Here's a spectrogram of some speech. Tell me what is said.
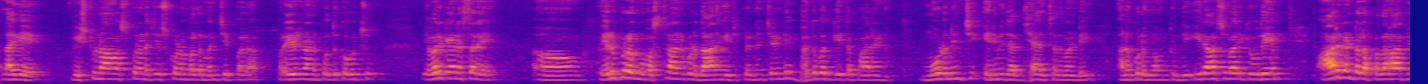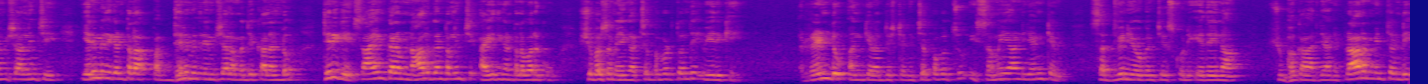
అలాగే విష్ణునామస్మరణ చేసుకోవడం వల్ల మంచి ప్ర- ప్రయోజనాన్ని పొందుకోవచ్చు. ఎవరికైనా సరే ఎరుపు రంగు వస్త్రాన్ని కూడా దానంగా ఇచ్చి ప్రయత్నించండి భగవద్గీత పారాయణం మూడు నుంచి ఎనిమిది అధ్యాయాలు చదవండి. అనుకూలంగా ఉంటుంది. ఈ రాశి వారికి ఉదయం ఆరు గంటల పదహారు నిమిషాల నుంచి ఎనిమిది గంటల పద్దెనిమిది నిమిషాల మధ్య కాలంలో తిరిగి సాయంకాలం నాలుగు గంటల నుంచి ఐదు గంటల వరకు శుభ సమయంగా చెప్పబడుతుంది. వీరికి రెండు అంకెల అదృష్టంగా చెప్పవచ్చు. ఈ సమయాన్ని అంకెను సద్వినియోగం చేసుకొని ఏదైనా శుభకార్యాన్ని ప్రారంభించండి.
